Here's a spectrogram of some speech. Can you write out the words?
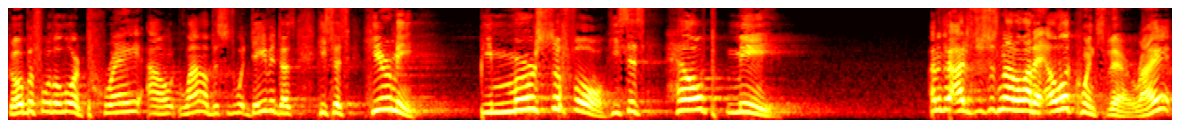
Go before the Lord. Pray out loud. This is what David does. He says, Hear me. Be merciful. He says, Help me. I mean, there's just not a lot of eloquence there, right?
